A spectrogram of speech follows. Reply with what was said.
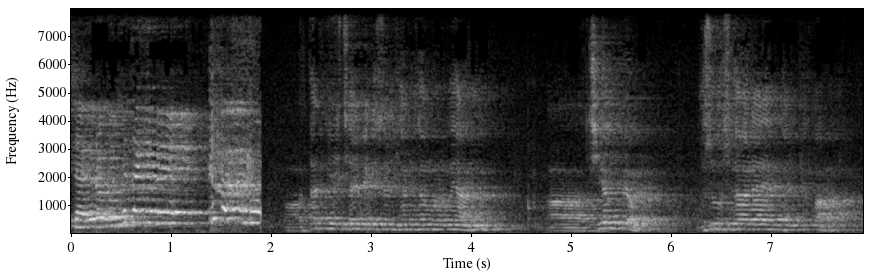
계십니다. 여러분 회장님을 큰 박수로 어, 딸기 재배 기술 향상을 위한 어, 지역별 우수 사례 발표가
